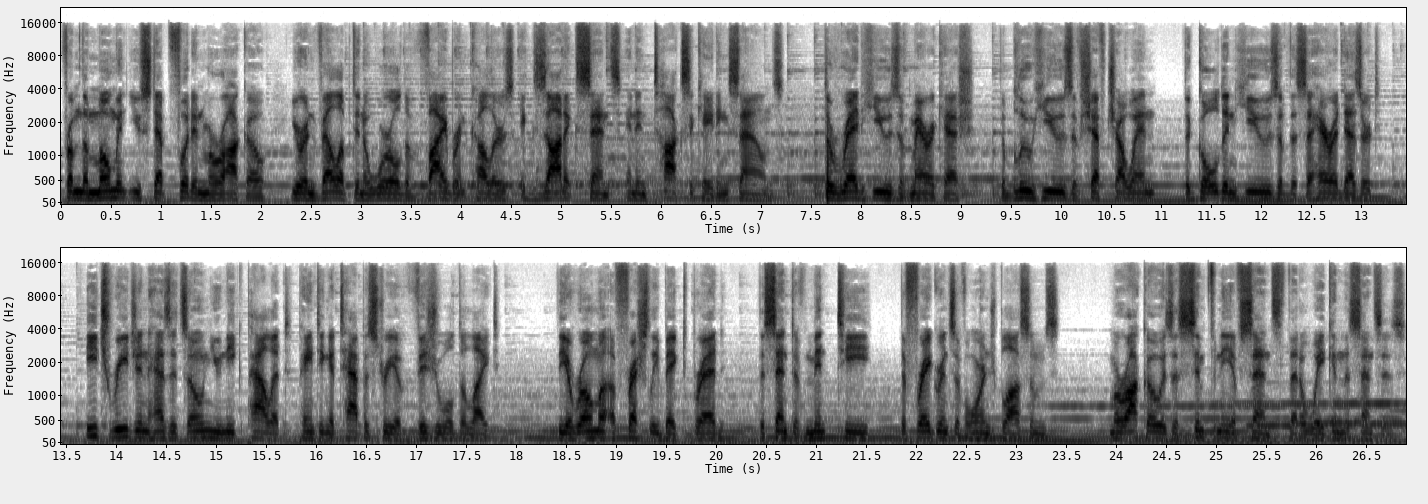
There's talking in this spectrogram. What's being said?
From the moment you step foot in Morocco, you're enveloped in a world of vibrant colors, exotic scents, and intoxicating sounds. The red hues of Marrakesh, the blue hues of Chefchaouen, the golden hues of the Sahara Desert. Each region has its own unique palette, painting a tapestry of visual delight. The aroma of freshly baked bread, the scent of mint tea, the fragrance of orange blossoms. Morocco is a symphony of scents that awaken the senses.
